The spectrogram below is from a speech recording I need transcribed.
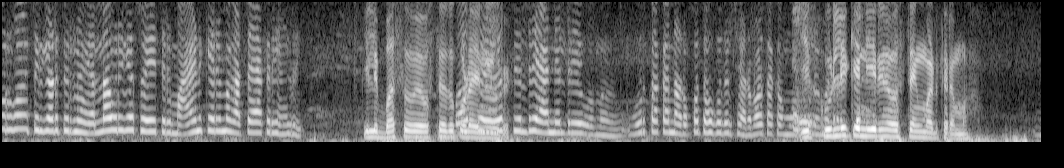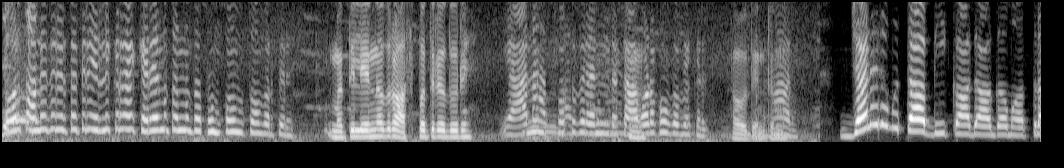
ಊರುಗಳು ತಿರ್ಗಾಡ್ತೀರಿ ನಾವು ಎಲ್ಲ ಊರಿಗೆ ಸೋಯ್ ಐತ್ರಿ. ಮಾಯನ್ ಕೆರೆ ಮ್ಯಾಗ ಅಟ್ಟ ಯಾಕ್ರಿ ಹೆಂಗ್ರಿ? ಇಲ್ಲಿ ಬಸ್ ವ್ಯವಸ್ಥೆದು ಕೂಡ ಇಲ್ಲ ವ್ಯವಸ್ಥೆ ಇಲ್ರಿ ಏನಿಲ್ರಿ ಊರ್ ತಕ ನಡ್ಕೋತ ಹೋಗುದ್ರಿ ಶಡ್ಬಾಳ್ ತಕ ಮೂರು ಈಗ ಕುಡ್ಲಿಕ್ಕೆ ನೀರಿನ ವ್ಯವಸ್ಥೆ ಹೆಂಗ್ ಮಾಡ್ತೀರಮ್ಮ? ಬೋರ್ ಚಾಲು ಇದ್ರೆ ಇರ್ತೈತ್ರಿ ಇರ್ಲಿಕ್ಕೆ ಕೆರೆನ ತಂದು ತುಂಬ್ಕೊಂಡ್ ತೊಗೊಂಬರ್ತೀರಿ. ಮತ್ತೆ ಇಲ್ಲಿ ಏನಾದರೂ ಆಸ್ಪತ್ರೆ ಅದು ರೀ ಯಾನ ಆಸ್ಪತ್ರೆ ಏನಿಲ್ರಿ ಕಾಗೋಡಕ್ಕೆ ಹೋಗಬೇಕ್ರಿ. ಹೌದೇನ್ರಿ. ಜನರ ಮತ ಬೇಕಾದಾಗ ಮಾತ್ರ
